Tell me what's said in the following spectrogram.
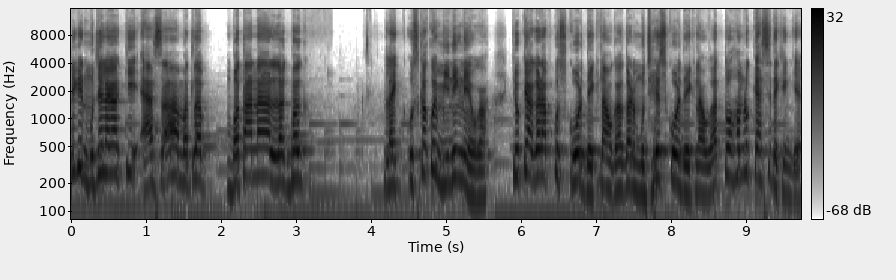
लेकिन मुझे लगा कि ऐसा मतलब बताना लगभग लाइक like, उसका कोई मीनिंग नहीं होगा। क्योंकि अगर आपको स्कोर देखना होगा अगर मुझे स्कोर देखना होगा तो हम लोग कैसे देखेंगे?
